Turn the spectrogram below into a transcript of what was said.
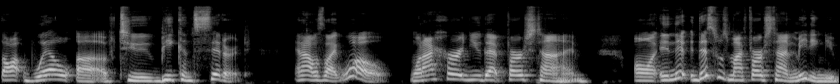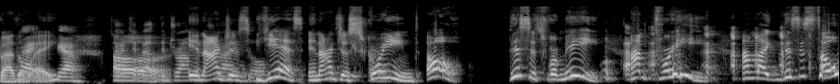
thought well of, to be considered. And I was like, whoa, when I heard you that first time on, and th- this was my first time meeting you, by the right, way. yeah. Talked about the Uh, drama. And I just, yes, and I Rescue just triangle. screamed, oh, this is for me. I'm free. I'm like, this is so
